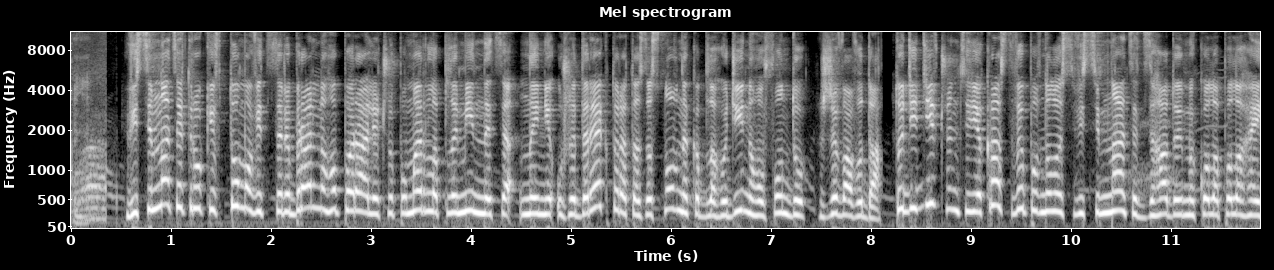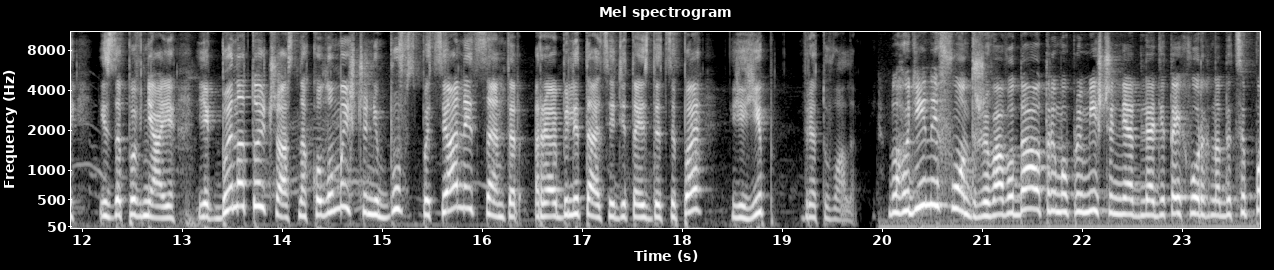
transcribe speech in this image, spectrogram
коня. 18 років тому від церебрального паралічу померла племінниця, нині уже директора та засновника благодійного фонду «Жива вода». Тоді дівчинці якраз виповнилось 18, згадує Микола Пологей, і запевняє, якби на той час на Коломийщині був спеціальний центр реабілітації дітей з ДЦП, її б врятували. Благодійний фонд Жива вода отримав приміщення для дітей хворих на ДЦП.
